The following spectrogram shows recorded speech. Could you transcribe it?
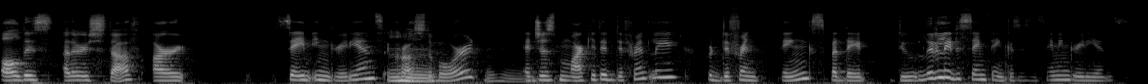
all this other stuff are same ingredients across the mm-hmm. board mm-hmm. and just marketed differently for different things but they do literally the same thing because it's the same ingredients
